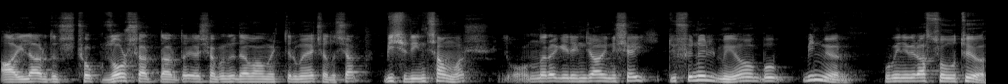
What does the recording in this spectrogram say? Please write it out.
aylardır çok zor şartlarda yaşamını devam ettirmeye çalışan bir sürü insan var. Onlara gelince aynı şey düşünülmüyor. Bu bilmiyorum. Bu beni biraz soğutuyor.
